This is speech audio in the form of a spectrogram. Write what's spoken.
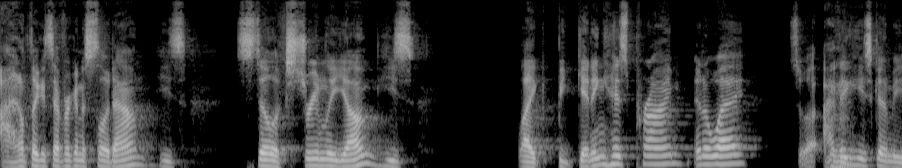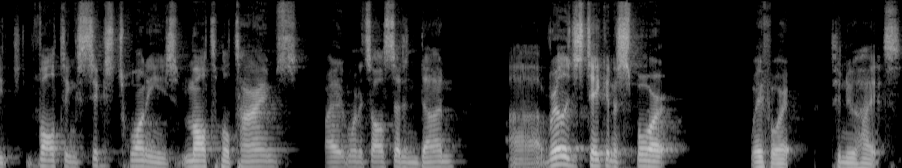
I don't think it's ever going to slow down. He's still extremely young. He's like beginning his prime in a way. So I mm think he's going to be vaulting 620s multiple times by when it's all said and done. Uh, really just taking a sport, wait for it, to new heights.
